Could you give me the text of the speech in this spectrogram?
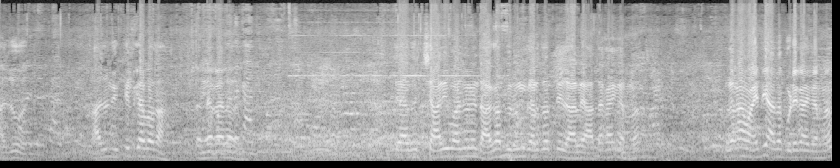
अजून अजून निघतील का बघा? संध्याकाळला. ते आता चारी बाजूने धागा फिरून करतात ते झाले. आता काय करणार? तुला काय माहिती आहे आता पुढे काय करणार?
